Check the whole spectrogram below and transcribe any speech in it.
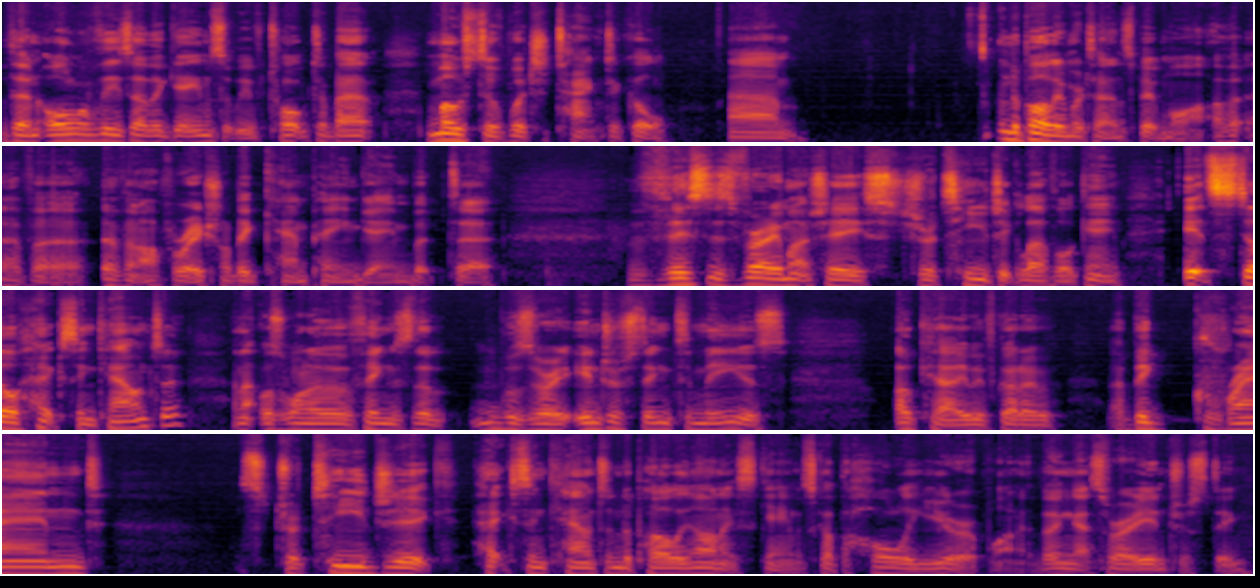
than all of these other games that we've talked about, most of which are tactical. Um, Napoleon Returns a bit more of, of, a, of an operational big campaign game, but uh, this is very much a strategic level game. It's still Hex and Counter, and that was one of the things that was very interesting to me is, okay, we've got a, a big grand strategic Hex and Counter Napoleonics game. It's got the whole of Europe on it. I think that's very interesting.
